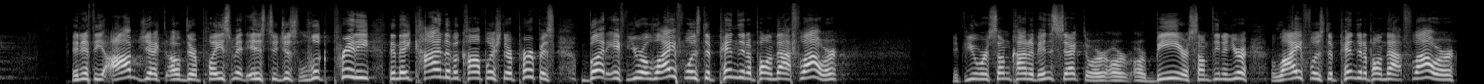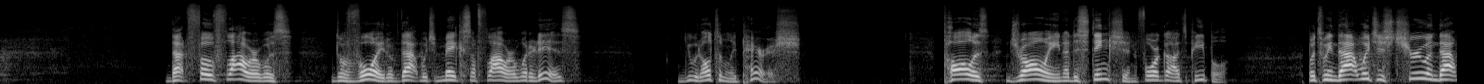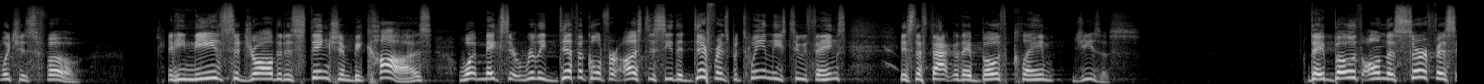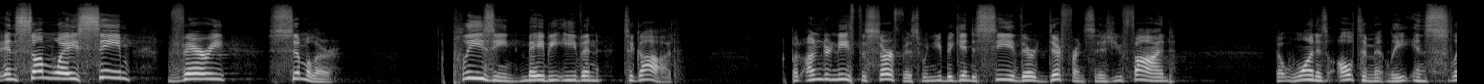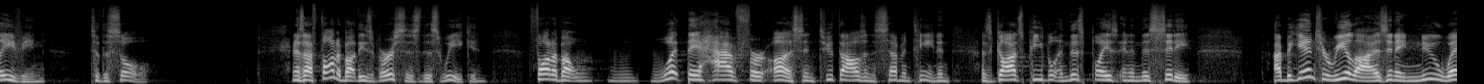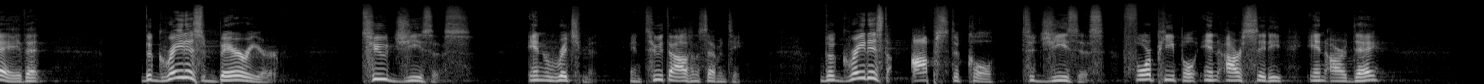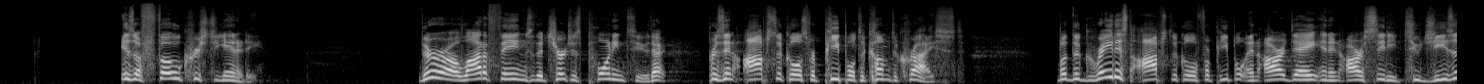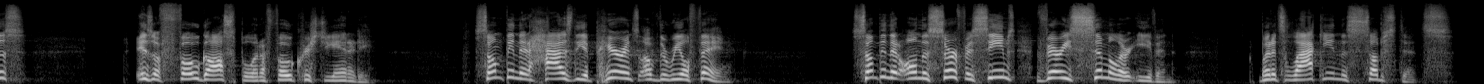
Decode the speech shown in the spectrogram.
And if the object of their placement is to just look pretty, then they kind of accomplish their purpose. But if your life was dependent upon that flower, if you were some kind of insect or, or, or bee or something, and your life was dependent upon that flower, that faux flower was devoid of that which makes a flower what it is, you would ultimately perish. Paul is drawing a distinction for God's people between that which is true and that which is faux. And he needs to draw the distinction because what makes it really difficult for us to see the difference between these two things is the fact that they both claim Jesus. They both, on the surface, in some ways, seem very similar, pleasing maybe even to God. But underneath the surface, when you begin to see their differences, you find that one is ultimately enslaving to the soul. And as I thought about these verses this week and thought about what they have for us in 2017, and as God's people in this place and in this city, I began to realize in a new way that the greatest barrier to Jesus in Richmond in 2017, the greatest obstacle to Jesus for people in our city, in our day, is a faux Christianity. There are a lot of things that the church is pointing to that present obstacles for people to come to Christ. But the greatest obstacle for people in our day and in our city to Jesus is a faux gospel and a faux Christianity. Something that has the appearance of the real thing. Something that on the surface seems very similar, even, but it's lacking the substance.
